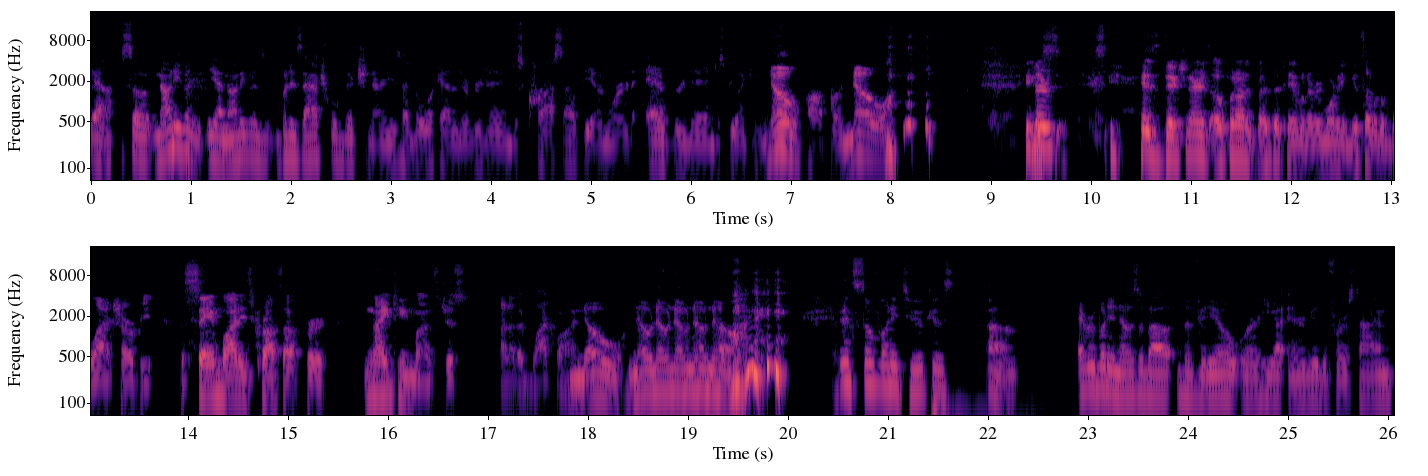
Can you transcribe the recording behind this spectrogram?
Yeah, so not even yeah, not even his, but his actual dictionary. He's had to look at it every day and just cross out the N word every day and just be like, no, Papa, no. He there's- just- his dictionary's open on his bedside table, and every morning he gets up with a black sharpie, the same line he's crossed out for 19 months, just another black line. No, no, no, no, no, no. and it's so funny too because um, everybody knows about the video where he got interviewed the first time,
